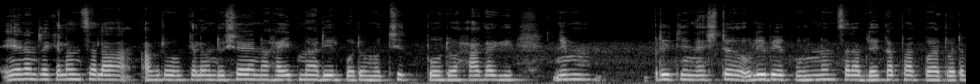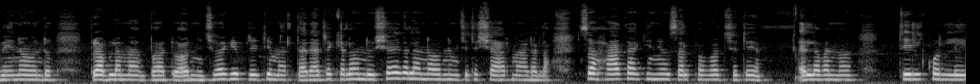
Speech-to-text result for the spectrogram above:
ಏನಂದರೆ ಕೆಲವೊಂದು ಸಲ ಅವರು ಕೆಲವೊಂದು ವಿಷಯವನ್ನು ಹೈಡ್ ಮಾಡಿರ್ಬೋದು, ಮುಚ್ಚಿರ್ಬೋದು. ಹಾಗಾಗಿ ನಿಮ್ಮ ಪ್ರೀತಿ ನೆಕ್ಸ್ಟ್ ಉಳಿಬೇಕು ಇನ್ನೊಂದು ಸಲ ಬ್ರೇಕಪ್ ಆಗಬಾರ್ದು ಅಥವಾ ಏನೋ ಒಂದು ಪ್ರಾಬ್ಲಮ್ ಆಗಬಾರ್ದು, ಅವ್ರು ನಿಜವಾಗಿ ಪ್ರೀತಿ ಮಾಡ್ತಾರೆ. ಆದರೆ ಕೆಲವೊಂದು ವಿಷಯಗಳನ್ನು ಅವ್ರು ನಿಮ್ಮ ಜೊತೆ ಶೇರ್ ಮಾಡಲ್ಲ. ಸೊ ಹಾಗಾಗಿ ನೀವು ಸ್ವಲ್ಪ ಅವ್ರ ಜೊತೆ ಎಲ್ಲವನ್ನು ತಿಳ್ಕೊಳ್ಳಿ.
